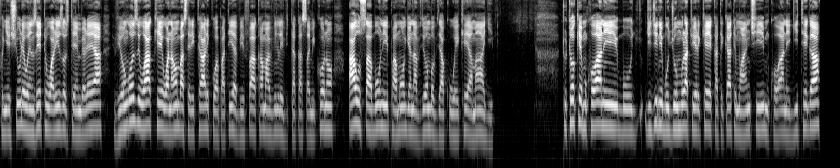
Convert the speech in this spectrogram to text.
Kwenye shule wenzetu walizozitembelea, viongozi wake wanaomba serikali kuwapatia vifaa kama vile vitakasa mikono au sabuni pamoja na vyombo vya kuwekea maji. Tutoke mkoani bu, jijini Bujumbura tuelekee katikati mwa nchi mkoani Gitega.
